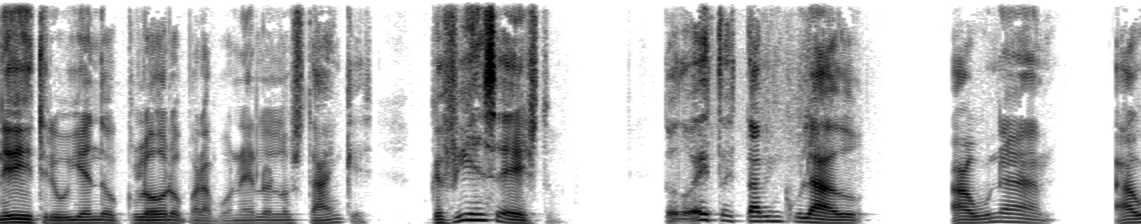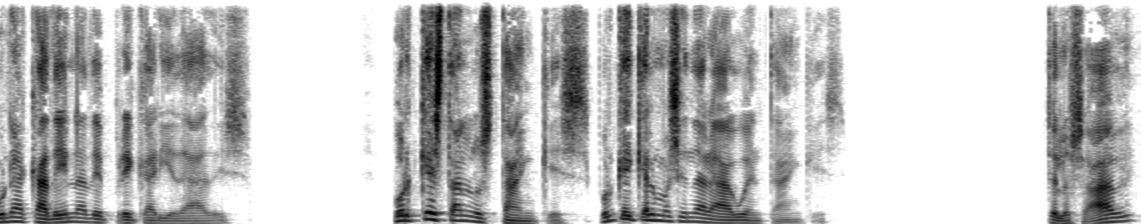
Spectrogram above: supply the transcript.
ni distribuyendo cloro para ponerlo en los tanques. Porque fíjense esto, todo esto está vinculado a una, a una cadena de precariedades. ¿Por qué están los tanques? ¿Por qué hay que almacenar agua en tanques? ¿Usted lo sabe?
